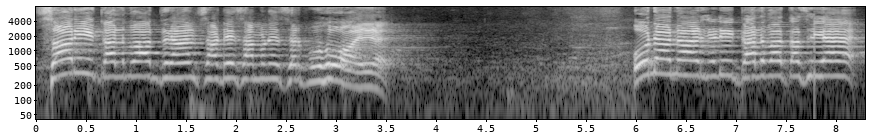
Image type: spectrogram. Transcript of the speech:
ਸਾਰੀ ਗੱਲਬਾਤ ਦੌਰਾਨ ਸਾਡੇ ਸਾਹਮਣੇ ਸਿਰਫ ਉਹ ਆਏ ਹੈ। ਉਹਨਾਂ ਨਾਲ ਜਿਹੜੀ ਗੱਲਬਾਤ ਅਸੀਂ ਹੈ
